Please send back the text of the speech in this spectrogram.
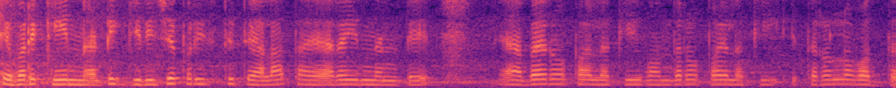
చివరికి నటి గిరిజ పరిస్థితి ఎలా తయారైందంటే యాభై రూపాయలకి వంద రూపాయలకి ఇతరుల వద్ద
